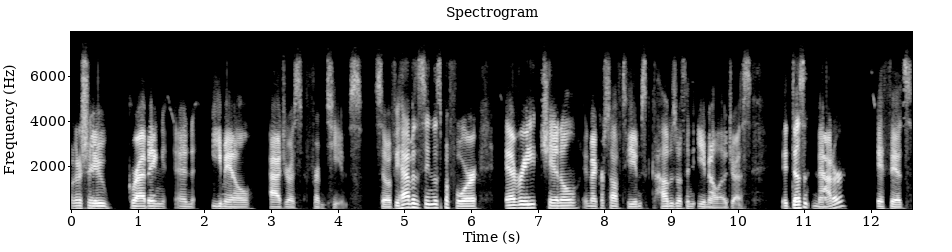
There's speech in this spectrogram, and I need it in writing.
I'm going to show you grabbing an email address from Teams. So if you haven't seen this before, every channel in Microsoft Teams comes with an email address. It doesn't matter if it's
